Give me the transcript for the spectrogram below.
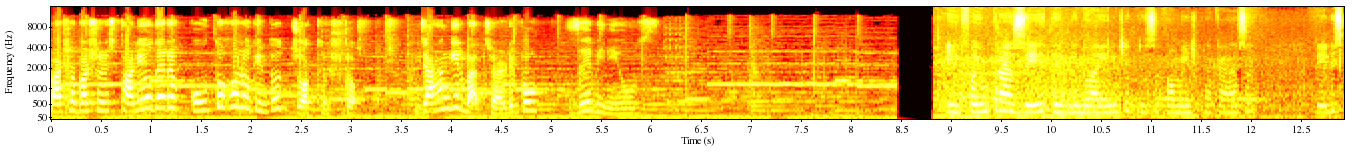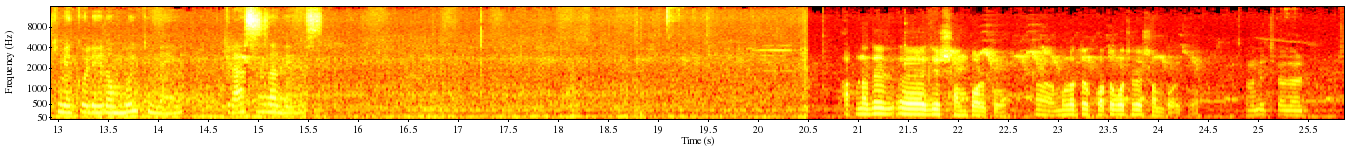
পাশাপাশি স্থানীয়দের কৌতূহলও কিন্তু যথেষ্ট জাহাঙ্গীর বাচ্চার report JB news E foi um prazer ter vindo à Índia, principalmente para casa deles que me acolheram muito bem. Graças a Deus. আপনাদের যে সম্পর্ক হ্যাঁ মূলত কত বছরের সম্পর্ক? আমাদের ছ ছ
